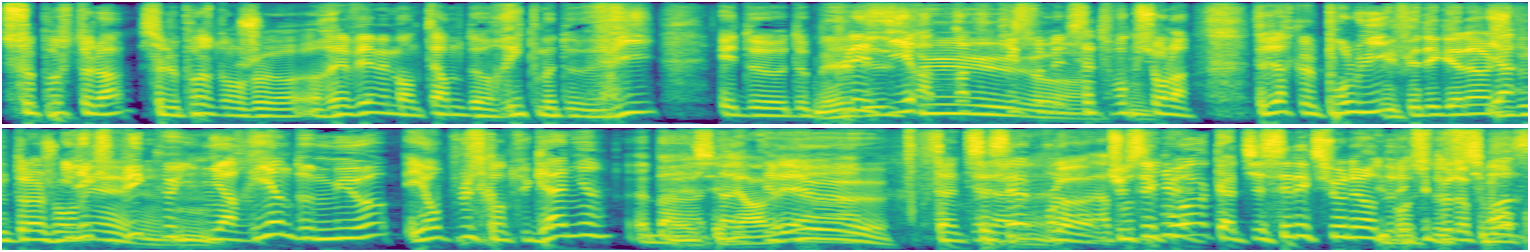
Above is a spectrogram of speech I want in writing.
ce poste-là, c'est le poste dont je rêvais, même en termes de rythme de vie et de, plaisir à pratiquer ce- cette fonction-là. C'est-à-dire que pour lui, Il fait des Il gainages y a- toute la il journée. explique qu'il n'y a rien de mieux, et en plus quand tu gagnes, eh ben, C'est merveilleux. C'est simple. à Tu sais quoi Quand tu es sélectionneur de Il l'équipe de France,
